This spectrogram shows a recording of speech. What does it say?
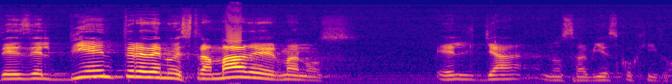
Desde el vientre de nuestra madre, hermanos. Él ya nos había escogido.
